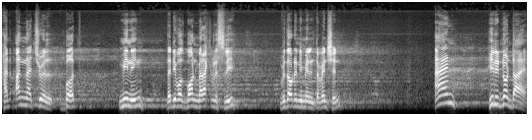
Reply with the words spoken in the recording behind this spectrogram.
had unnatural birth, meaning that he was born miraculously without any male intervention, and he did not die.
